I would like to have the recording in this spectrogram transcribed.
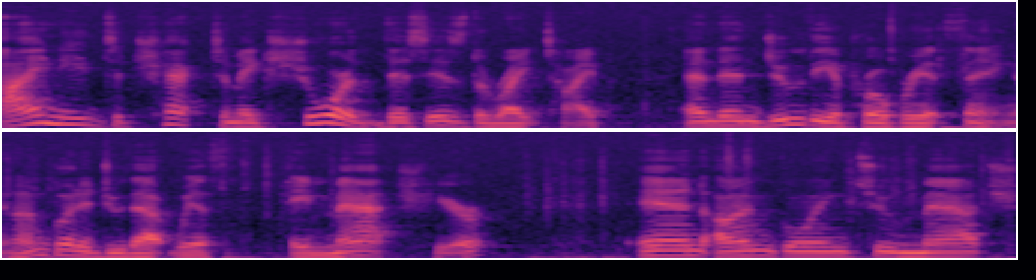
I need to check to make sure that this is the right type and then do the appropriate thing. And I'm going to do that with a match here. And I'm going to match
